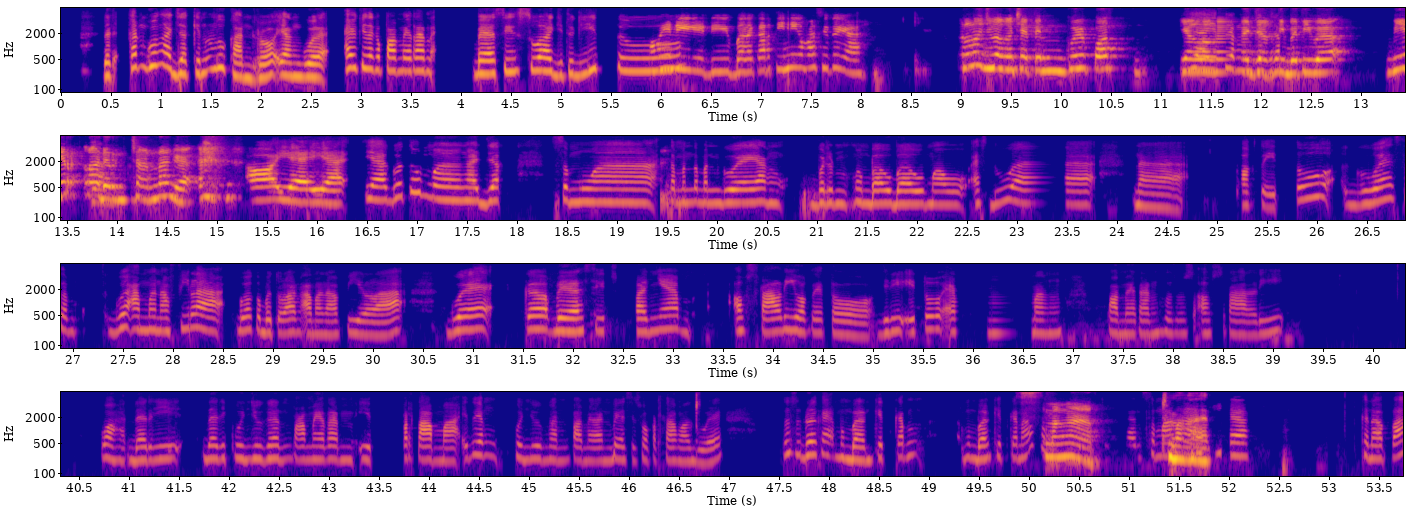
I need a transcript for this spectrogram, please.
dari kan gue ngajakin lu kan, Bro, yang gue ayo kita ke pameran beasiswa gitu-gitu. oh ini di Balai Kartini pas itu ya Kan lo juga ngechatin gue pot yang Iya, lo yang ngajak tiba-tiba Mir, lo Iya. ada rencana gak? Oh iya iya. Ya gue tuh mengajak semua teman-teman gue yang ber- membau-bau mau S2. Nah, waktu itu gue sem- gue sama Nafila, gue kebetulan sama Nafila, gue ke beasiswanya Australia waktu itu. Jadi itu emang pameran khusus Australia. Wah, dari dari kunjungan pameran itu pertama itu yang kunjungan pameran beasiswa pertama gue terus udah kayak membangkitkan membangkitkan apa ya? Semangat. Membangkitkan semangat, Semangat. Iya. kenapa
